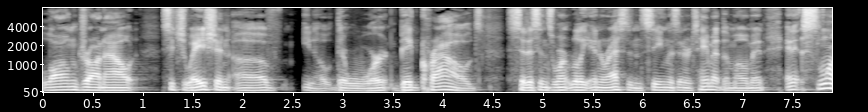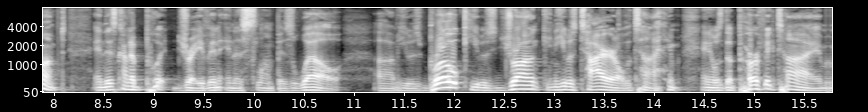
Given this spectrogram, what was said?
long drawn out situation of, you know, there weren't big crowds. Citizens weren't really interested in seeing this entertainment at the moment, and it slumped. And this kind of put Draven in a slump as well. Um, he was broke, he was drunk, and he was tired all the time. And it was the perfect time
